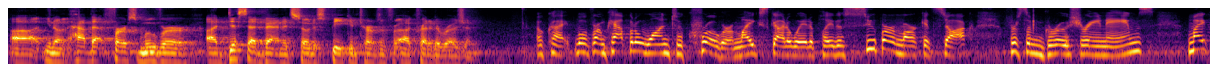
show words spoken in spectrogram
uh, you know, have that first mover uh, disadvantage, so to speak, in terms of uh, credit erosion. Okay, well, from Capital One to Kroger, Mike's got a way to play the supermarket stock for some grocery names. Mike,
